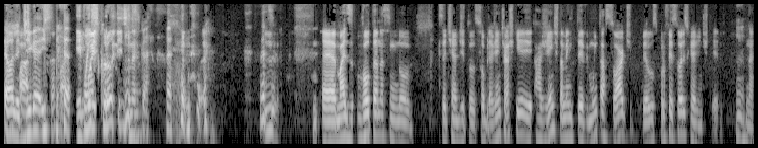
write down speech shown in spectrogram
é olha, Opa, diga isso. E põe escroto nisso, né? Cara. É, mas voltando assim no que você tinha dito sobre a gente, eu acho que a gente também teve muita sorte pelos professores que a gente teve. Hum. Né?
